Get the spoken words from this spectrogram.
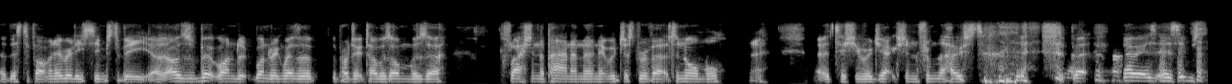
at this department. It really seems to be. I was a bit wonder, wondering whether the project I was on was a flash in the pan, and then it would just revert to normal. You know, a tissue rejection from the host. but no, it, it seems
